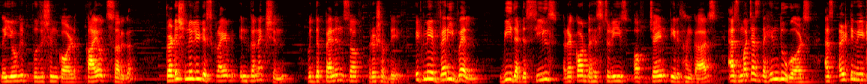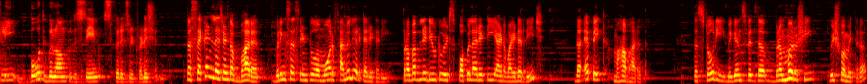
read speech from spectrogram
the yogic position called Kayotsarga, traditionally described in connection with the penance of Rishabdev. It may very well be that the seals record the histories of Jain Tirthankars as much as the Hindu gods, as ultimately both belong to the same spiritual tradition. The second legend of Bharat brings us into a more familiar territory, probably due to its popularity and wider reach, the epic Mahabharata. The story begins with the Brahma Rishi Vishwamitra,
